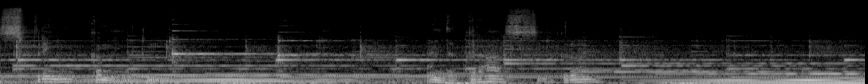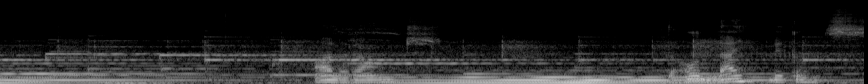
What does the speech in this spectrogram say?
Spring coming to you, and the grass growing. All around, the whole life becomes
